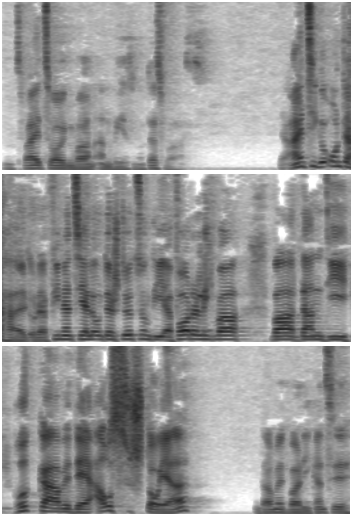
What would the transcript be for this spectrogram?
Und zwei Zeugen waren anwesend und das war's. Der einzige Unterhalt oder finanzielle Unterstützung, die erforderlich war, war dann die Rückgabe der Aussteuer. Und damit war die ganze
